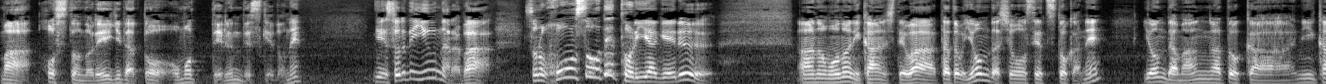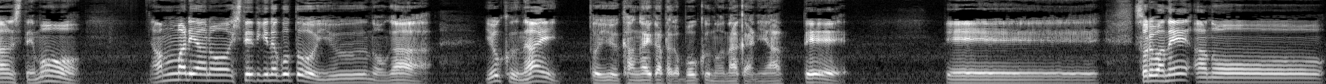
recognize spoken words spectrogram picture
まあ、ホストの礼儀だと思ってるんですけどね。で、それで言うならば、その放送で取り上げる、あのものに関しては、例えば読んだ小説とかね、読んだ漫画とかに関しても、あんまりあの、否定的なことを言うのが良くないという考え方が僕の中にあって、えー、それはね、あの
